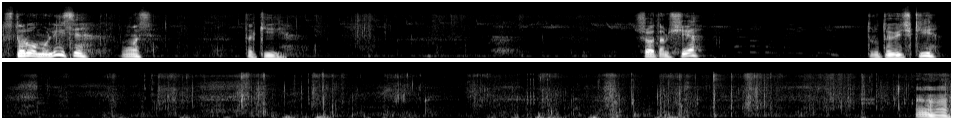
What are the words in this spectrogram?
старому лісі. Ось такий. Що там ще? Трутовички. Ага.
